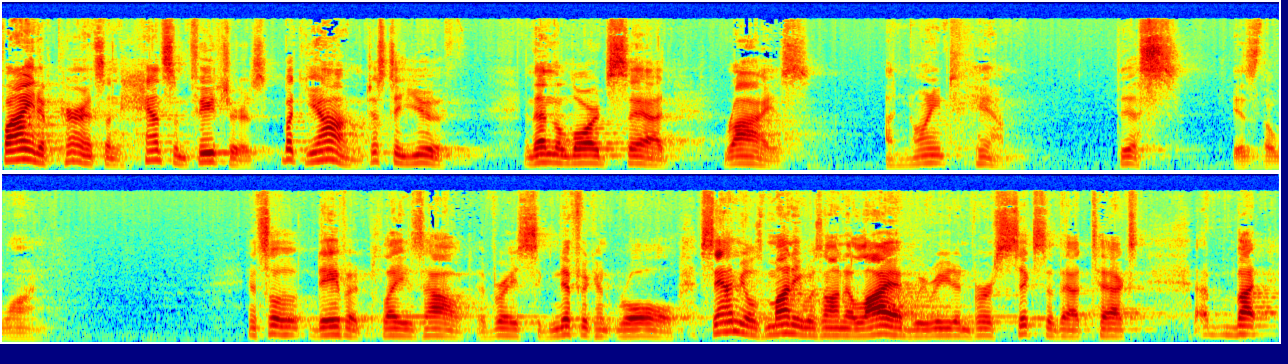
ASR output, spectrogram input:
fine appearance and handsome features, but young, just a youth. And then the Lord said, Rise, anoint him. This is the one. And so David plays out a very significant role. Samuel's money was on Eliab, we read in verse 6 of that text. But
